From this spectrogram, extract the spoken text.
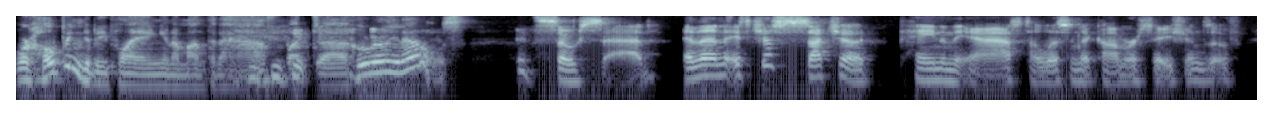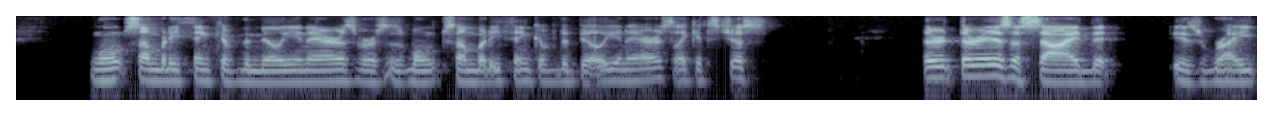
we're hoping to be playing in a month and a half, but uh, who really knows? It's so sad. And then it's just such a pain in the ass to listen to conversations of won't somebody think of the millionaires versus won't somebody think of the billionaires? Like it's just there there is a side that is right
